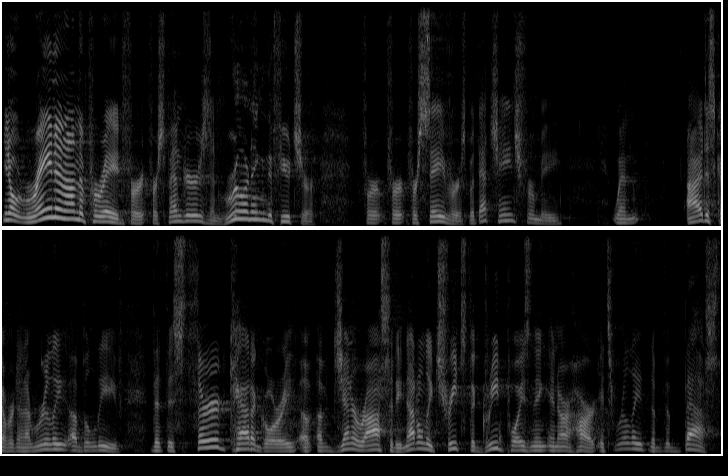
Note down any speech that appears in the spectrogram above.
you know, raining on the parade for, for spenders and ruining the future for, for, for savers. But that changed for me when I discovered, and I really uh, believe, that this third category of, of, generosity not only treats the greed poisoning in our heart, it's really the, the best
